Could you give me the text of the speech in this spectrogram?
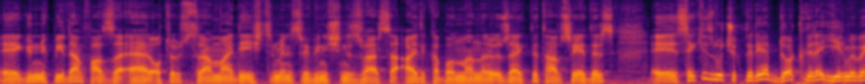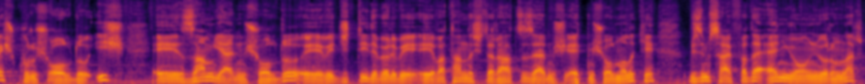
E, günlük birden fazla eğer otobüs tramvay değiştirmeniz ve binişiniz varsa aylık abonmanları özellikle tavsiye ederiz. E, 8,5 liraya 4 lira 25 kuruş oldu iş e, zam gelmiş oldu e, ve ciddi de böyle bir e, vatandaşı da rahatsız etmiş, etmiş olmalı ki bizim sayfada en yoğun yorumlar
